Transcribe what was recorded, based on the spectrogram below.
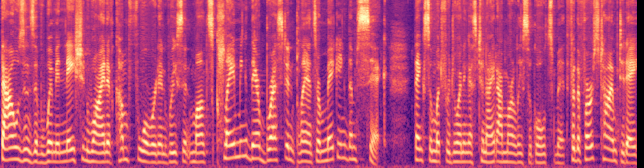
Thousands of women nationwide have come forward in recent months claiming their breast implants are making them sick. Thanks so much for joining us tonight. I'm Marlisa Goldsmith. For the first time today,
